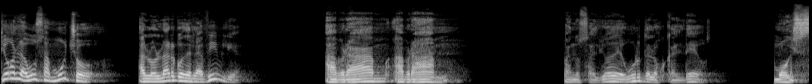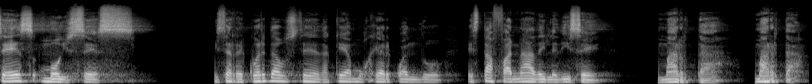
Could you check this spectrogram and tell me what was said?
Dios la usa mucho a lo largo de la Biblia. Abraham, Abraham, cuando salió de Ur de los Caldeos. Moisés, Moisés. Y se recuerda a usted aquella mujer cuando está afanada y le dice, Marta, Marta.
